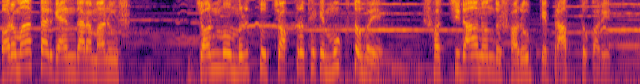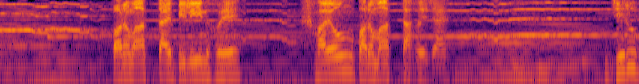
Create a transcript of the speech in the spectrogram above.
পরমাত্মার জ্ঞান দ্বারা মানুষ জন্ম, মৃত্যু, চক্র থেকে মুক্ত হয়ে সচ্চিদানন্দ স্বরূপকে প্রাপ্ত করে। পরমাত্মায় বিলীন হয়ে স্বয়ং পরমাত্মা হয়ে যায়। যেরূপ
